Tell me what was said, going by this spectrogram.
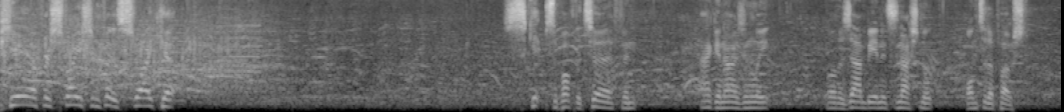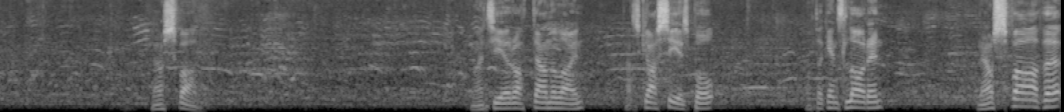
Pure frustration for the striker. Skips up off the turf and agonisingly, well, the Zambian international onto the post. Now Svan. Maite Oroz down the line. That's Garcia's ball. Up against Loren. Now Svava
